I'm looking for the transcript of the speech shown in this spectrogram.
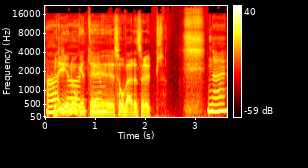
Men det är jag, nog inte eh, så världen ser ut. Nej,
